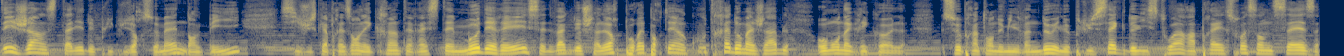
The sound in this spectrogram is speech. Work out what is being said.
déjà installé depuis plusieurs semaines dans le pays. Si jusqu'à présent les craintes restaient modérées, cette vague de chaleur pourrait porter un coup très dommageable au monde agricole. Ce printemps 2022 est le plus sec de l'histoire après 76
